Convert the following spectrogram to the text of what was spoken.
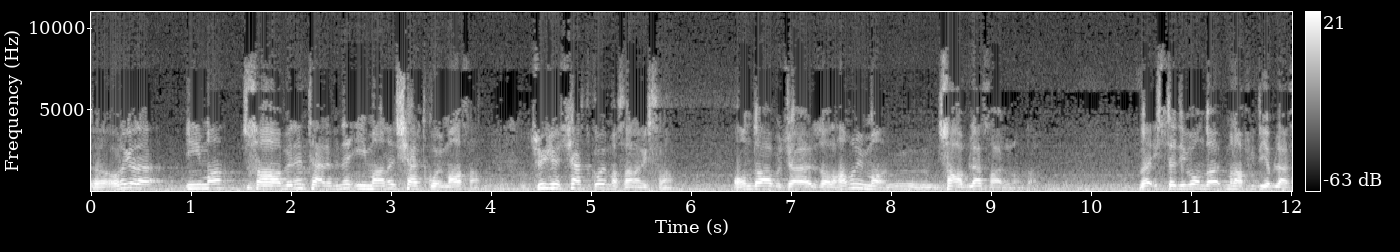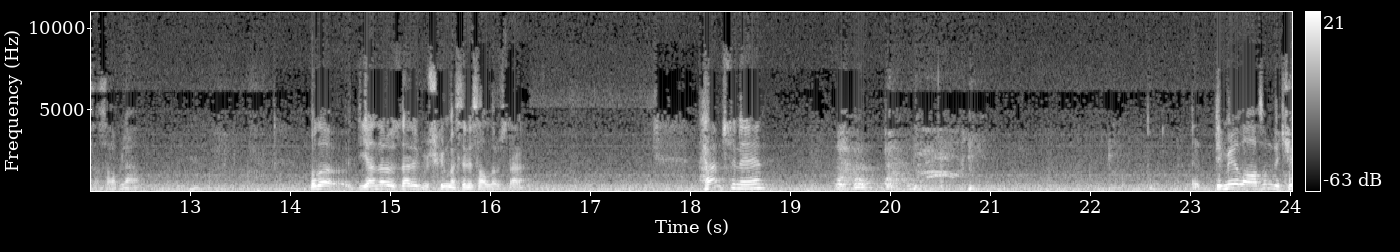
Ona görə iman, sahabenin tərifində imanı şərt qoymalısan. Çünki şərt qoymasan İslam. Onda bu caiz ol. Hamı iman, sahabilər sayılır onda. Və istədiyi onda münafiq deyə bilərsən sahabilərin. Bu da deyənlər özləri müşkül məsələ salır özləri. Həmçinin demək lazımdır ki,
